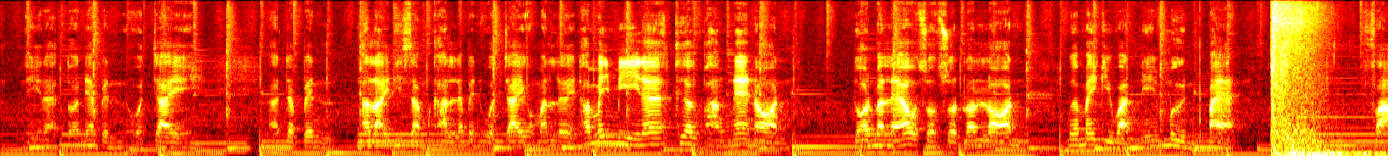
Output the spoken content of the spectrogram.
ำนี่แหละตัวเนี้ยเป็นหัวใจ อาจจะเป็นอะไรที่สำคัญและเป็นหัวใจของมันเลย ถ้าไม่มีนะ เครื่องพังแน่นอน โดนมาแล้วสดสดร้อนร้อนๆเมื่อไม่กี่วันนี้หมื่นแปดฝา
